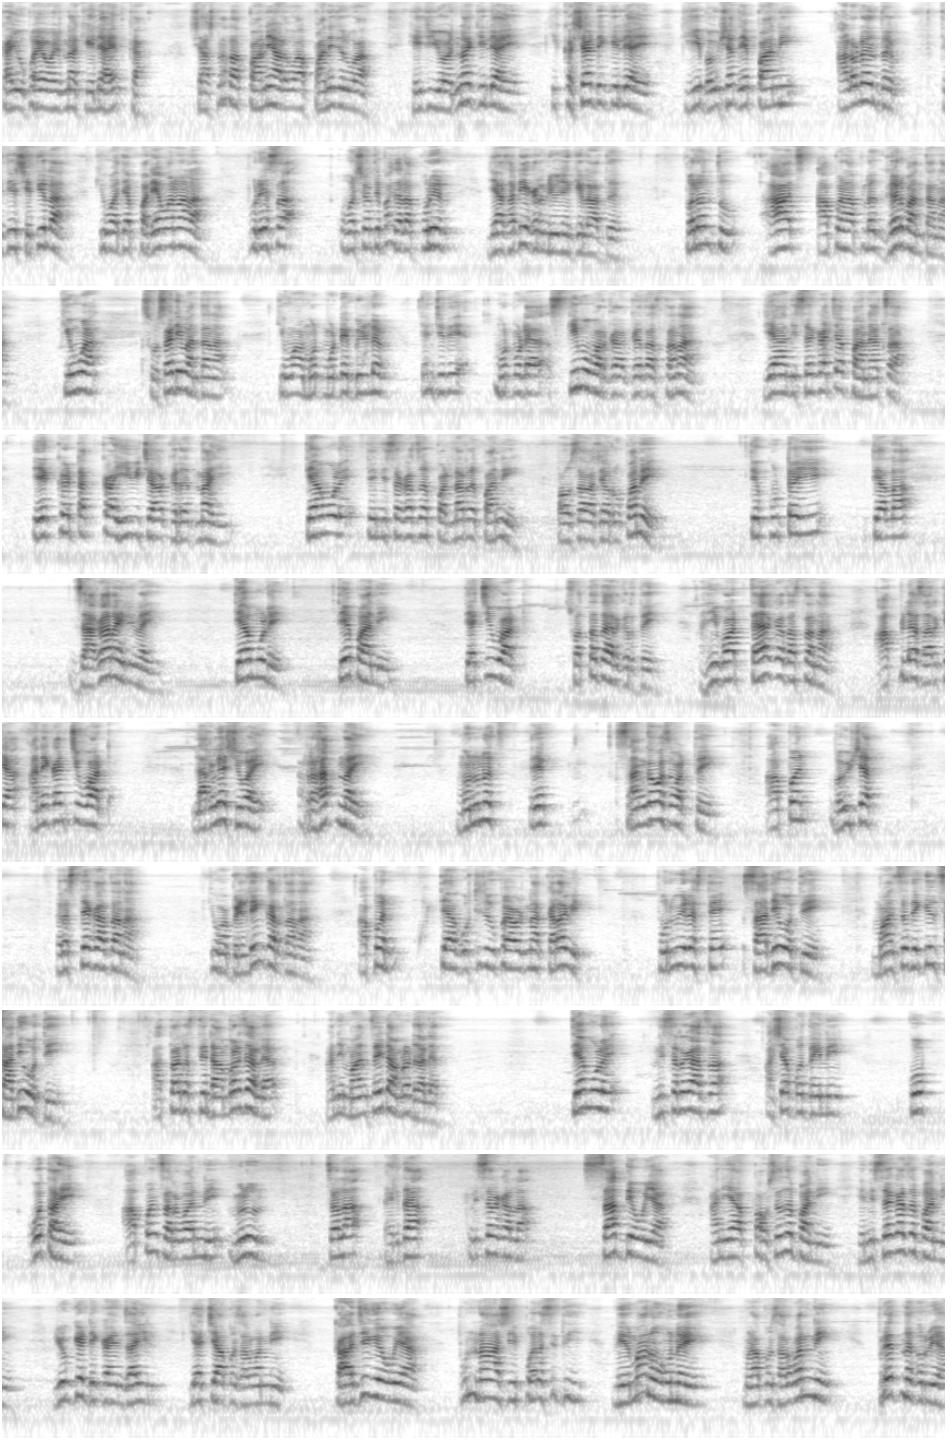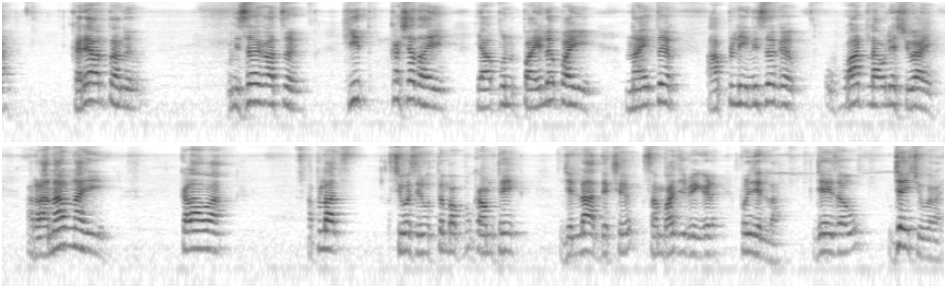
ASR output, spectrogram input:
काही उपाययोजना केल्या आहेत का? शासनाला पाणी अडवा पाणी जिरवा ही जी योजना केली आहे ही कशासाठी केली आहे? की ही भविष्यात हे पाणी अडवल्यानंतर तेथील शेतीला किंवा त्या पर्यावरणाला पुरेसा वर्षवती पाण्याला पुरेल यासाठी एखादं नियोजन केलं जातं. परंतु आज आपण आपलं घर बांधताना किंवा सोसायटी बांधताना किंवा मोठमोठे बिल्डर त्यांचे ते मोठमोठ्या स्कीम उभार करत असताना या निसर्गाच्या पाण्याचा एक टक्काही विचार करत नाही. त्यामुळे ते निसर्गाचं पडणारं पाणी पावसाच्या रूपाने ते कुठंही त्याला जागा राहिली नाही. त्यामुळे ते पाणी त्याची वाट स्वतः तयार करते आणि वाट तयार करत असताना आपल्यासारख्या अनेकांची वाट लागल्याशिवाय राहत नाही. म्हणूनच एक सांगावंसं वाटतंय आपण भविष्यात रस्ते करताना किंवा बिल्डिंग करताना आपण त्या गोष्टीची उपाययोजना करावीत. पूर्वी रस्ते साधे होते माणसं देखील साधी होती. आता रस्ते डांबर झाल्यात आणि माणसंही डांबरट झाल्यात. त्यामुळे निसर्गाचा अशा पद्धतीने कोप होत आहे. आपण सर्वांनी मिळून चला एकदा निसर्गाला साथ देऊया आणि या पावसाचं पाणी हे निसर्गाचं पाणी योग्य ठिकाणी जाईल याची आपण सर्वांनी काळजी घेऊया. पुन्हा अशी परिस्थिती निर्माण होऊ नये म्हणून आपण सर्वांनी प्रयत्न करूया. खऱ्या अर्थानं निसर्गाचं हित कशात आहे हे आपण पाहिलं पाहिजे. नाहीतर आपली निसर्ग वाट लावल्याशिवाय राहणार नाही. कळावा. आपलाच शिवश्री उत्तम बापू कामठे जिल्हा अध्यक्ष संभाजी ब्रिगेड पुणे जिल्हा. जय जाऊ जय शिवराय.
